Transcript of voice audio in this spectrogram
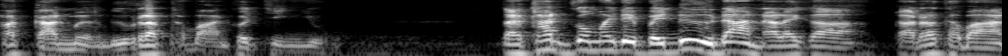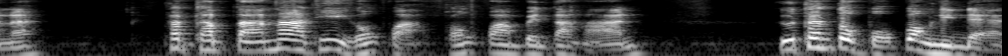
พรรคการเมืองหรือรัฐบาลก็จริงอยู่ แต่ท่านก็ไม่ได้ไปดื้อด้านอะไรกับกับรัฐบาลนะ ท่านทำตามหน้าที่ของฝ่าของความเป็นทหาร คือท่านต้องปกป้องดินแดน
